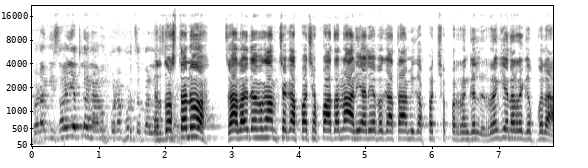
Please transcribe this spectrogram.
थोडा विसावा घेतला ना मग पुन्हा पुढचं तर दोस्तानो चालाय द्या बघा आमच्या गप्पा छप्पा. आता नाली आल्या बघा आता आम्ही गप्पा छप्पा रंग रंग येणार आहे गप्पाला.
